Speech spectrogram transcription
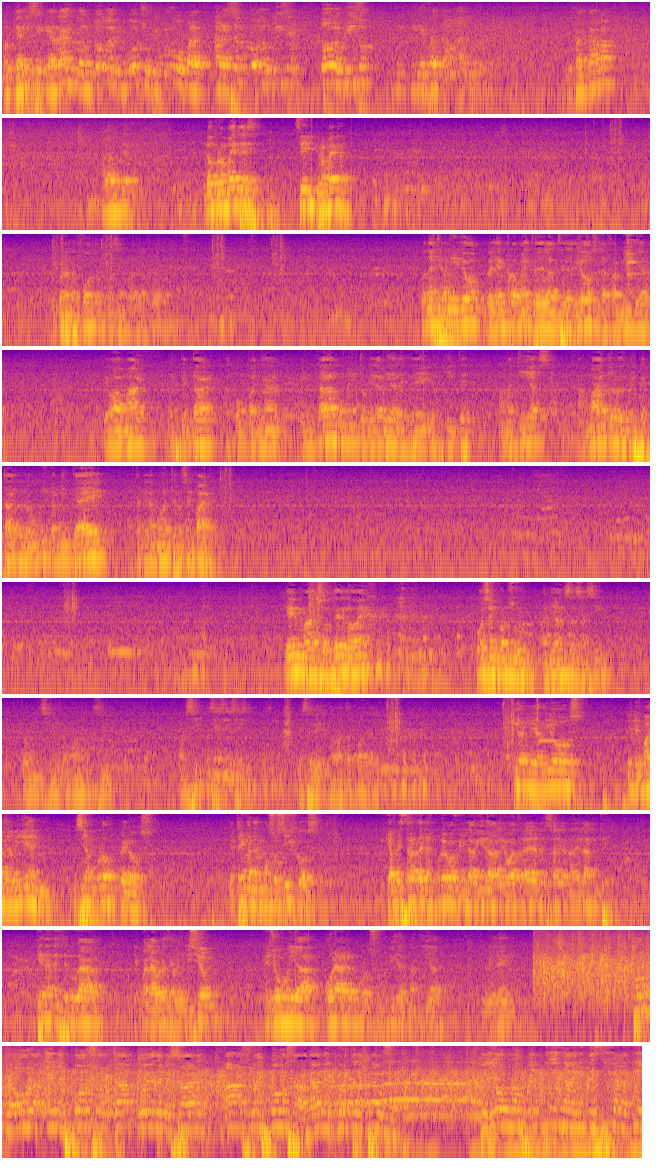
Porque dice que Adán, con todo el bocho que tuvo para, para hacer todo lo que hizo, todo lo que hizo, y, y le faltaba algo. Le faltaba a la mujer. ¿Lo prometes? Sí, prometo. Y para la foto, posen para la foto. Con este anillo, Belén promete delante de Dios, la familia, que va a amar, respetar, acompañar en cada momento que la vida les dé y les quite a Matías, amándolo y respetándolo únicamente a él hasta que la muerte lo separe. Qué macho dedo, ¿eh? Posen con sus alianzas así. Tómense la mano así. Así, así, así, así, así. Que se ve que me va a tapar. Díganle a Dios que les vaya bien, que sean prósperos, que tengan hermosos hijos y que a pesar de las pruebas que la vida les va a traer, salgan adelante. Queden en este lugar de palabras de bendición que yo voy a orar por sus vidas, Matías y Belén. Porque ahora el esposo siga la fiesta.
